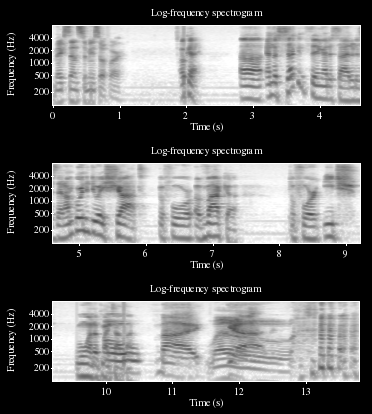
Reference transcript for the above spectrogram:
Makes sense to me so far. okay. Uh, and the second thing I decided is that I'm going to do a shot before a vodka before each one of my top five. My! Whoa.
